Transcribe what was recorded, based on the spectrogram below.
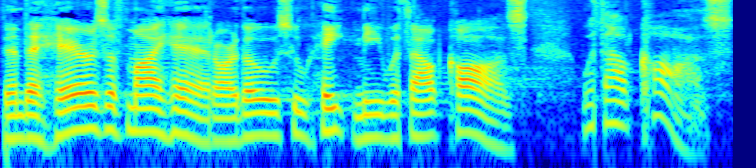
than the hairs of my head are those who hate me without cause. Without cause.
